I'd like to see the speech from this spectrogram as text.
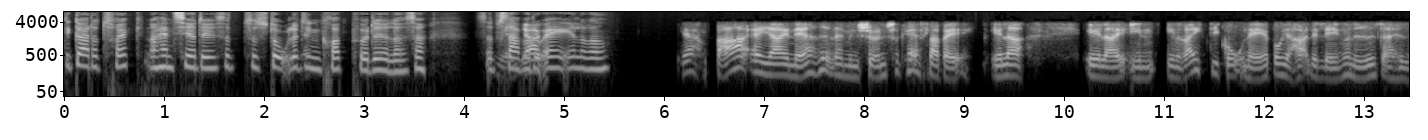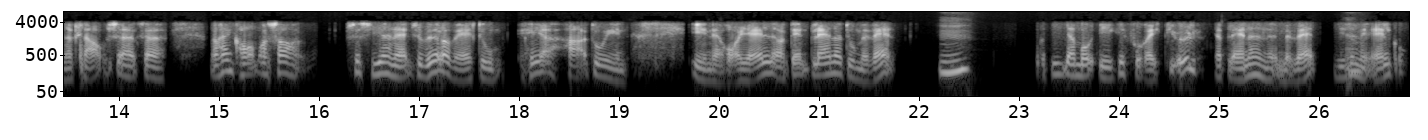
Det gør dig tryg, når han siger det, så, så stoler din krop på det, eller så, så slapper jeg- du af, eller hvad? Ja, bare at jeg er i nærheden af min søn, så kan jeg slappe af. Eller, eller en, en rigtig god nabo, jeg har lidt længere nede, der hedder Claus. Altså, når han kommer, så, så siger han altid, ved du hvad, du, her har du en, en Royal, og den blander du med vand, Mm. fordi jeg må ikke få rigtig øl. Jeg blander den med vand, ligesom Ja. en alkohol.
